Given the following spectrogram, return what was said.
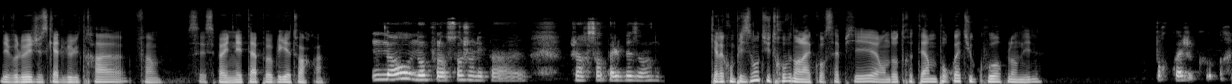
d'évoluer jusqu'à de l'ultra. Enfin, c'est pas une étape obligatoire, quoi. Non, non, pour l'instant, j'en ai pas, j'en ressens pas le besoin. Quel accomplissement tu trouves dans la course à pied En d'autres termes, pourquoi tu cours, Blandine? Pourquoi je cours?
